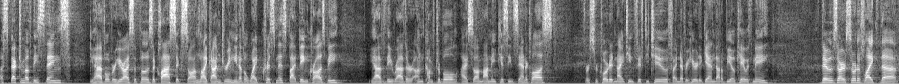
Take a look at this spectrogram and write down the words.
a spectrum of these things. You have over here, I suppose, a classic song like I'm Dreaming of a White Christmas by Bing Crosby. You have the rather uncomfortable I Saw Mommy Kissing Santa Claus, first recorded in 1952. If I never hear it again, that'll be okay with me. Those are sort of like the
